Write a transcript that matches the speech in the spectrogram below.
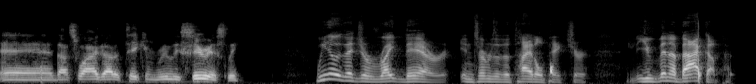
and that's why I got to take him really seriously. We know that you're right there in terms of the title picture. You've been a backup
